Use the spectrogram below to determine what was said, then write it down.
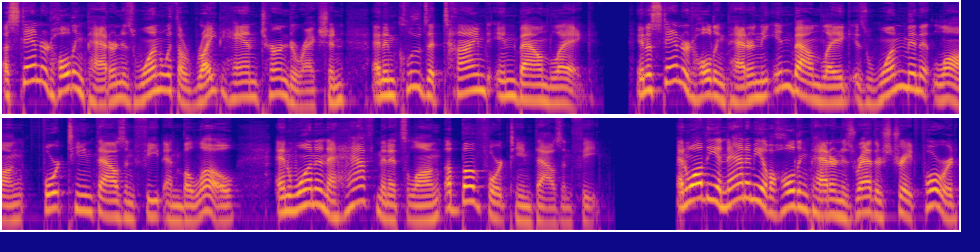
a standard holding pattern is one with a right hand turn direction and includes a timed inbound leg. In a standard holding pattern, the inbound leg is 1 minute long, 14,000 feet and below, and 1.5 minutes long, above 14,000 feet. And while the anatomy of a holding pattern is rather straightforward,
